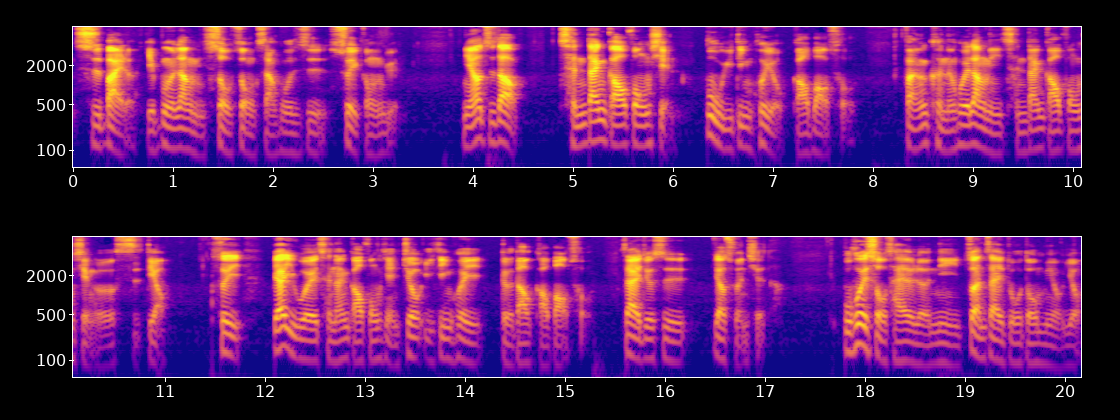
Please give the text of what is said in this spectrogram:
失败了，也不能让你受重伤或者是睡公园。你要知道，承担高风险不一定会有高报酬，反而可能会让你承担高风险而死掉。所以不要以为承担高风险就一定会得到高报酬。再就是要存钱啊，不会守财的人，你赚再多都没有用。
